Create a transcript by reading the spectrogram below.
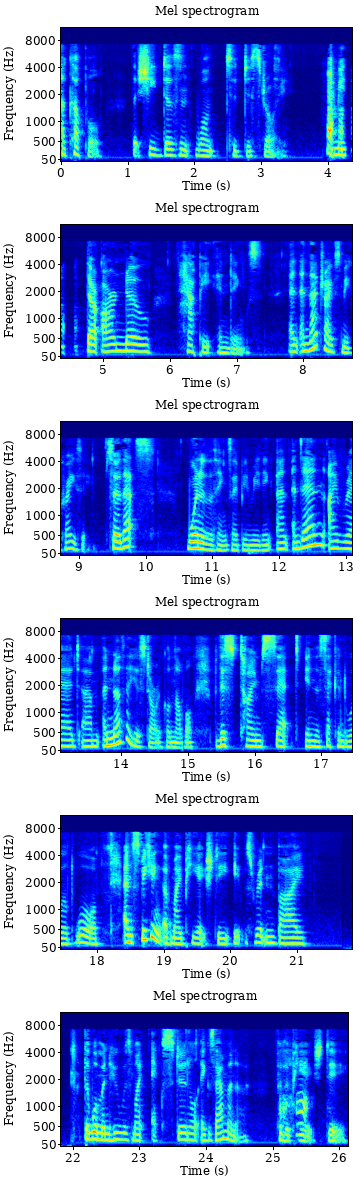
a couple that she doesn't want to destroy. I mean, there are no happy endings. And and that drives me crazy. So that's one of the things I've been reading. And and then I read um, another historical novel, but this time set in the Second World War. And speaking of my PhD, it was written by the woman who was my external examiner for the uh-huh. PhD.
